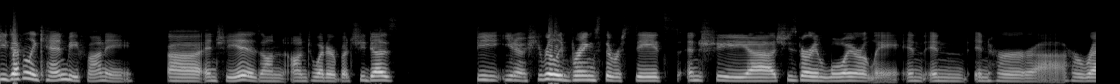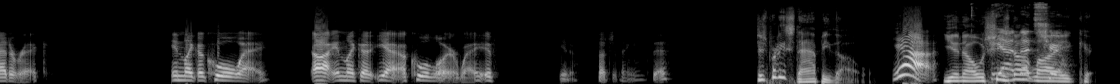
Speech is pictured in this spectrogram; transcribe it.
She definitely can be funny, uh, and she is on on Twitter. But she does, she you know she really brings the receipts, and she uh, she's very lawyerly in in in her uh, her rhetoric, in like a cool way, uh, in like a yeah a cool lawyer way, if you know such a thing exists. She's pretty snappy though. Yeah, You know, she's Yeah, not that's true. like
